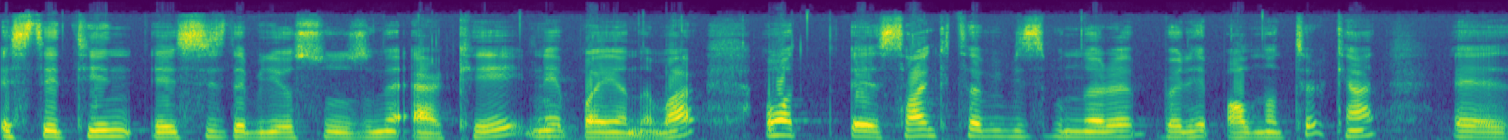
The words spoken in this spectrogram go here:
estetiğin e, siz de biliyorsunuz ne erkeği ne bayanı var. Ama e, sanki tabii biz bunları böyle hep anlatırken e,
